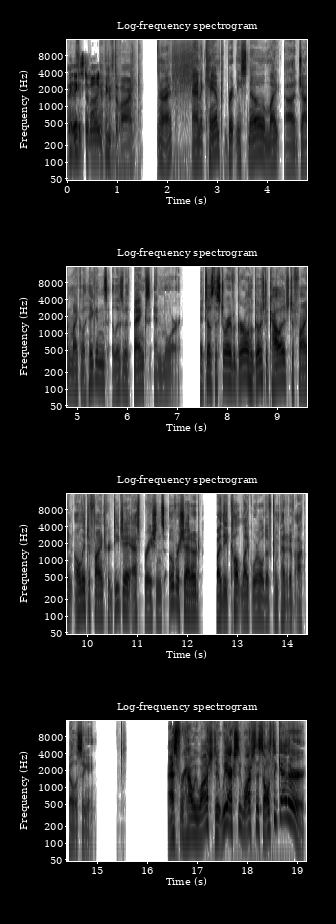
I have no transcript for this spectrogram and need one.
I think it's I divine. I think it's divine. all right. Anna Camp, Brittany Snow, Mike, uh, John Michael Higgins, Elizabeth Banks, and more. It tells the story of a girl who goes to college to find only to find her DJ aspirations overshadowed by the cult-like world of competitive a cappella singing. As for how we watched it, we actually watched this all together.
